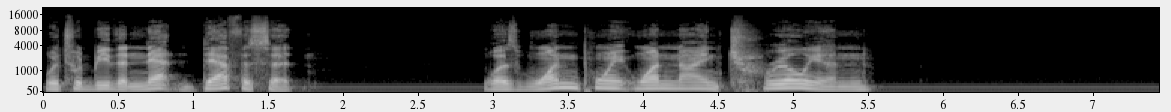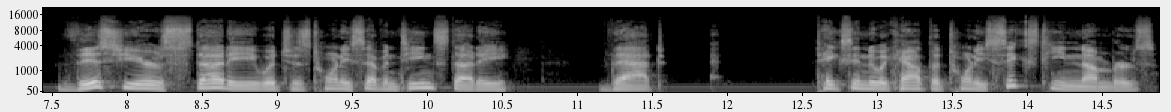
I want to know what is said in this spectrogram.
which would be the net deficit, was 1.19 trillion. This year's study, which is 2017 study, that takes into account the 2016 numbers,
